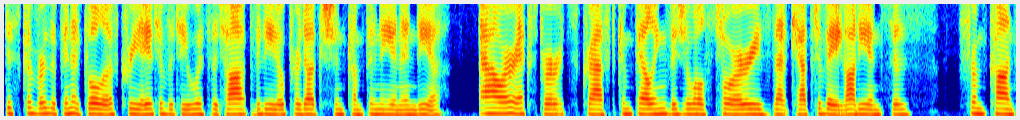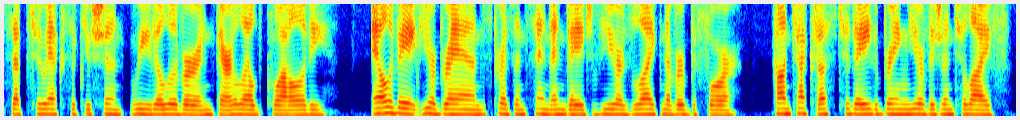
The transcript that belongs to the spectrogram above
Discover the pinnacle of creativity with the top video production company in India. Our experts craft compelling visual stories that captivate audiences. From concept to execution, we deliver unparalleled quality. Elevate your brand's presence and engage viewers like never before. Contact us today to bring your vision to life.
